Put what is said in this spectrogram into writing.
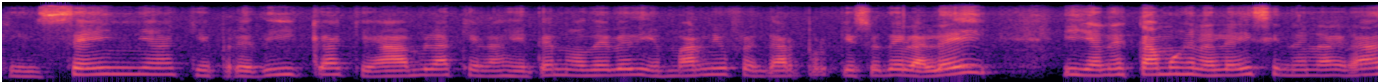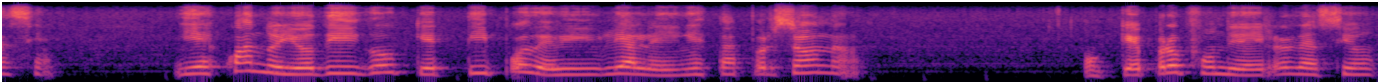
que enseña, que predica, que habla, que la gente no debe diezmar ni ofrendar porque eso es de la ley y ya no estamos en la ley sino en la gracia. Y es cuando yo digo qué tipo de Biblia leen estas personas o qué profundidad y relación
